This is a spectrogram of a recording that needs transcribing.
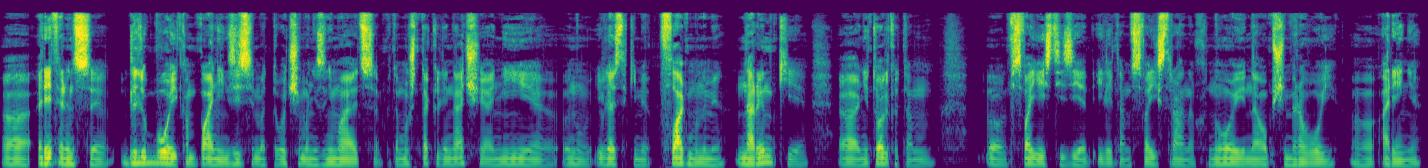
э, референсы для любой компании, независимо от того, чем они занимаются, потому что так или иначе они ну, являются такими флагманами на рынке, э, не только там Э, в своей стезе или там в своих странах, но и на общемировой э, арене,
